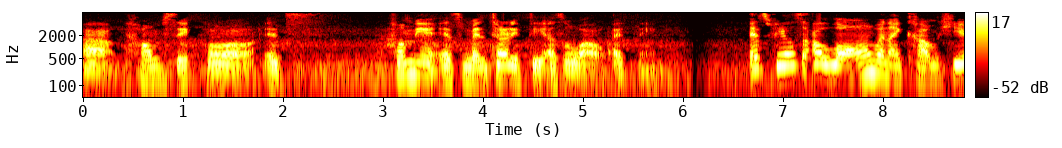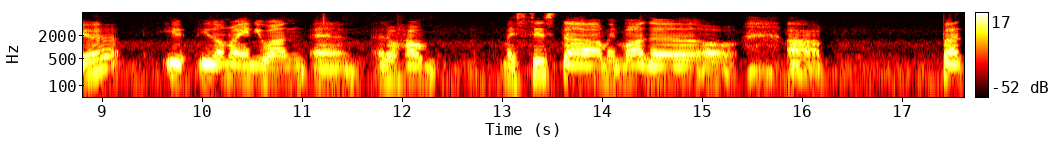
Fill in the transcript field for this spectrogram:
uh, homesick or it's helped me its mentality as well. I think it feels alone when I come here. You, you don't know anyone, and I don't have my sister, my mother, or uh, but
